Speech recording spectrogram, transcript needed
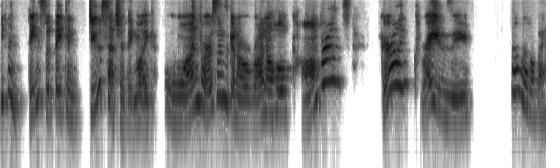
even thinks that they can do such a thing like one person's gonna run a whole conference? Girl you crazy. A little bit,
